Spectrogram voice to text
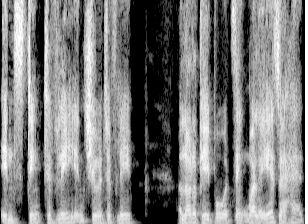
instinctively, intuitively. A lot of people would think, well, he is ahead,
